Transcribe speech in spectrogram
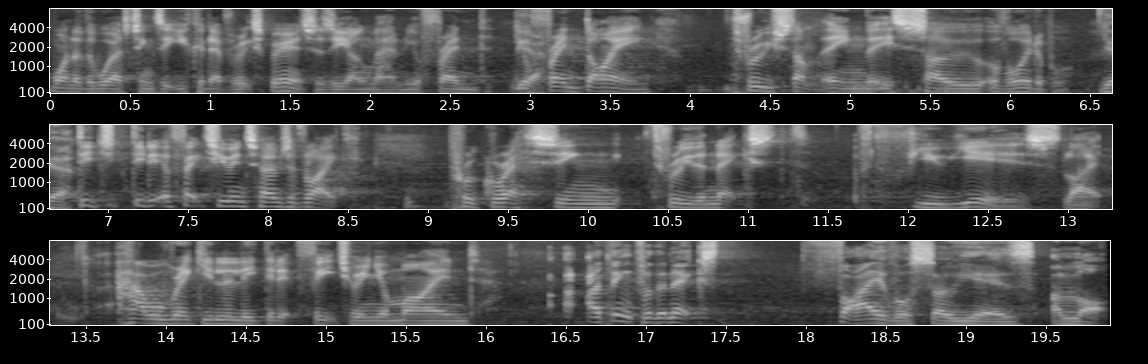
one of the worst things that you could ever experience as a young man. Your friend, your Yeah. friend dying through something that is so avoidable. Yeah. Did did it affect you in terms of like progressing through the next few years? Like how regularly did it feature in your mind? I- think for the next five or so years, a lot.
